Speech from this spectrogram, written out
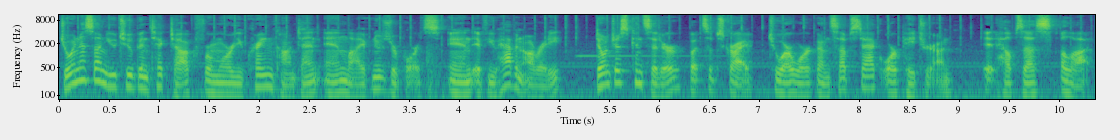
Join us on YouTube and TikTok for more Ukraine content and live news reports, and if you haven't already, don't just consider, but subscribe to our work on Substack or Patreon. It helps us a lot.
